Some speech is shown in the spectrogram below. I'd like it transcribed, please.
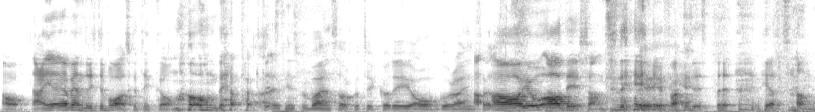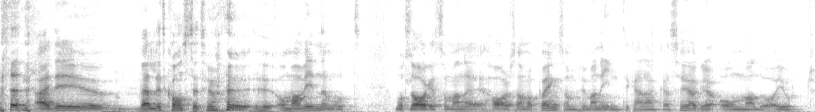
ja, jag vet inte riktigt vad jag ska tycka om, om det Ja, det faktiskt. finns väl bara en sak att tycka och det är avgå Reinfeldt. Ja, jo, ja det är sant. Det är Det- faktiskt eh, helt sant. Nej, det är ju väldigt konstigt hur, hur, om man vinner mot, mot laget som man är, har samma poäng som, hur man inte kan rankas högre om man då har gjort,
